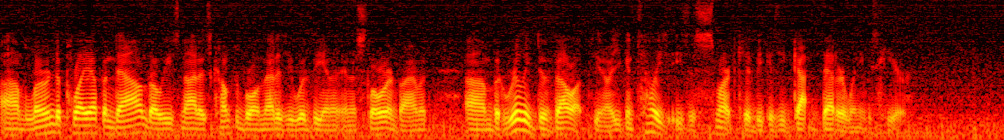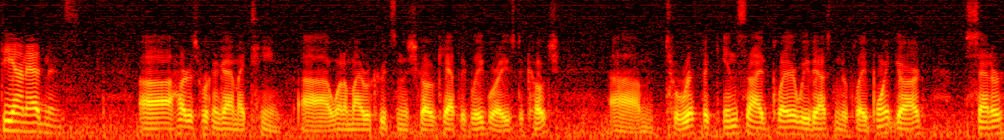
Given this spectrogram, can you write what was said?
um, learned to play up and down, though he's not as comfortable in that as he would be in a, in a slower environment, um, but really developed. You know, you can tell he's, he's, a smart kid because he got better when he was here. Dion Edmonds. Uh, hardest working guy on my team. Uh, one of my recruits in the Chicago Catholic League where I used to coach Um, terrific inside player. We've asked him to play point guard, center.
